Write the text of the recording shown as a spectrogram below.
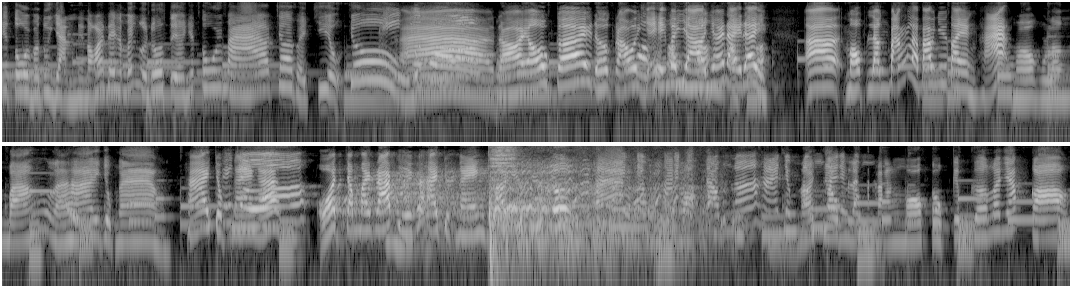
cho tôi Mà tôi dành thì nói đây là mấy người đưa tiền cho tôi mà Chơi phải chịu chứ. À rồi ok được rồi vậy thì bây giờ như thế này đi. À, một lần bắn là bao nhiêu tiền? Hả? Một lần bắn là hai chục ngàn hai chục ngàn hả? Đùa. ủa trong minecraft gì có hai chục ngàn? Bao nhiêu kim cương? Hai chục hai chục đồng đó hai chục kim nói chung là bằng một cục kim cương đó nhóc con.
